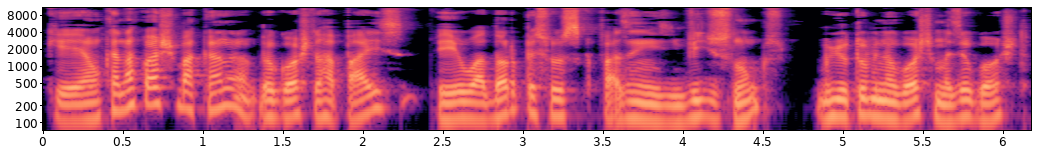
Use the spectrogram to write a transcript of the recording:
que é um canal que eu acho bacana, eu gosto do rapaz, eu adoro pessoas que fazem vídeos longos. O YouTube não gosta, mas eu gosto.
